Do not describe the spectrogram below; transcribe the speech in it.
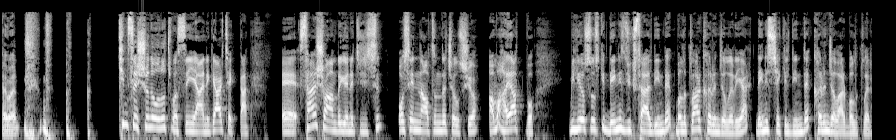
hemen Kimse şunu unutmasın yani gerçekten. Ee, sen şu anda yöneticisin. O senin altında çalışıyor. Ama hayat bu. Biliyorsunuz ki deniz yükseldiğinde balıklar karıncaları yer. Deniz çekildiğinde karıncalar balıkları.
